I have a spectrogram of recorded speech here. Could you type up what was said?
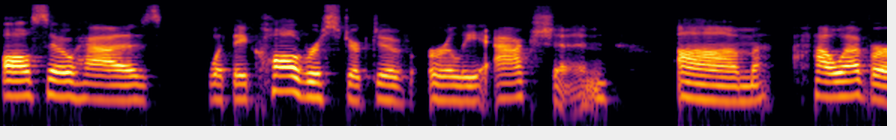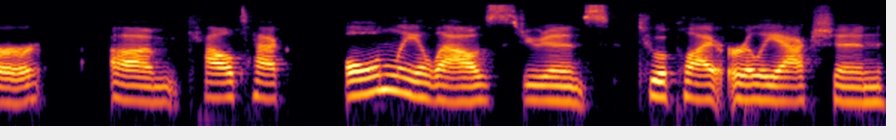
also has what they call restrictive early action. Um, however, um, Caltech only allows students to apply early action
